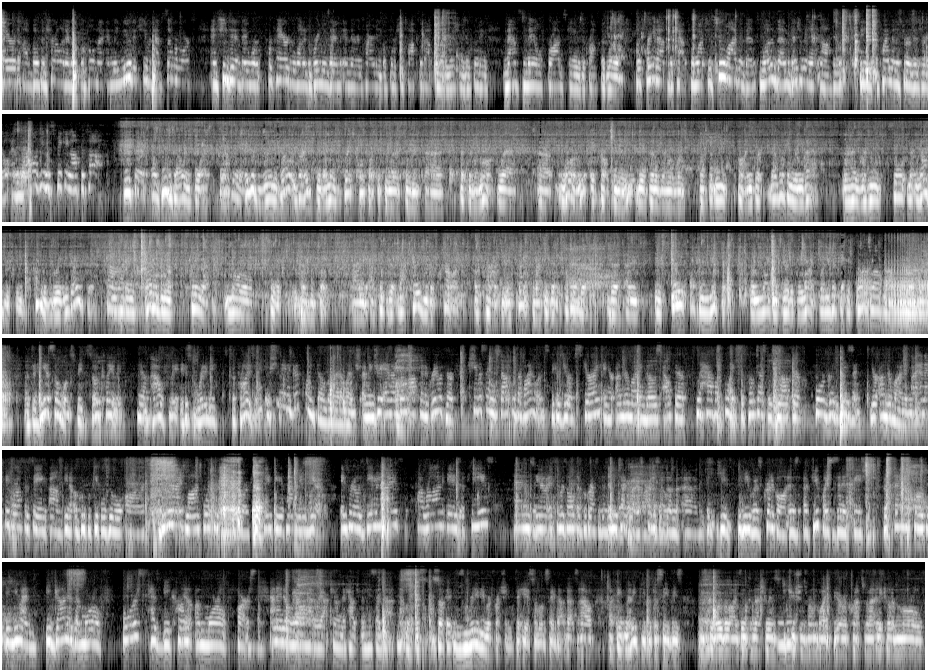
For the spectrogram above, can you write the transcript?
hired uh, both in Charlotte and Oklahoma, and we knew that she would have some remarks, and she did. They were prepared. We wanted to bring you them in their entirety before she talks about some other issues, including mass mail fraud schemes across the globe. Let's bring it out to the couch. We're watching two live events. One of them, Benjamin Netanyahu, the Prime Minister of Israel, and while he was speaking off the top, he said, "Oh, he's going for it." Here's me. It was really well. It was very interesting. I mean, it's a great contrast between those two uh, sets of remarks. Where uh, one, it felt to me, the Attorney General was perfectly fine, but there was nothing really there. Whereas when he saw Netanyahu's speech, he was really going for it. He had an incredibly clear moral thought when he spoke. And I think that that shows you the power of clarity and strength. And I think that it's something that, that um, is so often missing from modern political life, when you just get this blah, blah, blah. And to hear someone speak so clearly Yeah. and powerfully is really surprising. I think she made a good point though, Loretta Lynch. I mean, she, and I don't often agree with her. She was saying stop with the violence because you're obscuring and you're undermining those out there who have a point. The protesters who are out there for good reason. You're undermining I- them. And I think we're also seeing, um, you know, a group of people who are demonized law enforcement or the same thing is happening here. Israel is demonized, Iran is appeased, and, you know, it's a result of progressivism. And you talk about his criticism. Um, he he was critical in a few places in his speech, but saying, "quote The UN, begun as a moral force, has become a moral farce." And I know we all had a reaction on the couch when he said that. That was just so it was really refreshing to hear someone say that. That's how I think many people perceive these these globalized international mm-hmm. institutions run by bureaucrats without any kind of moral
